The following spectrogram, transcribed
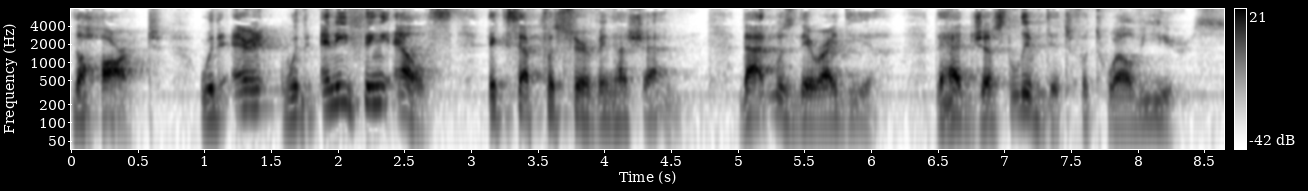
the heart with, with anything else except for serving Hashem. That was their idea. They had just lived it for 12 years.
